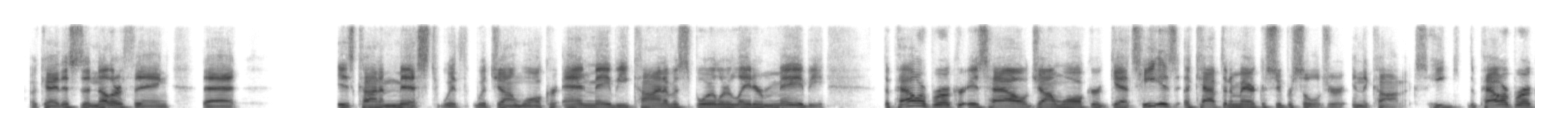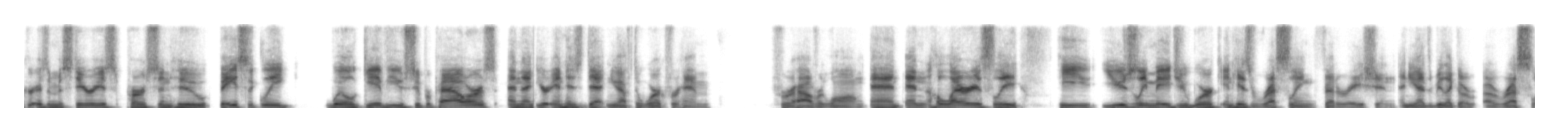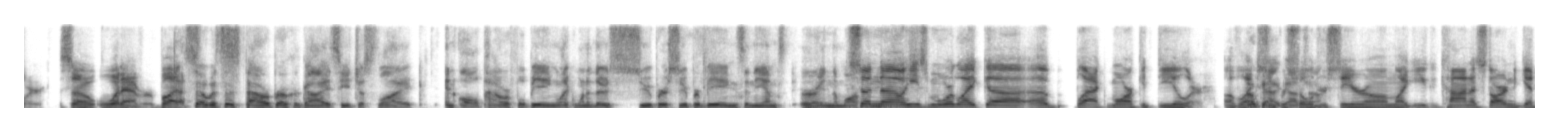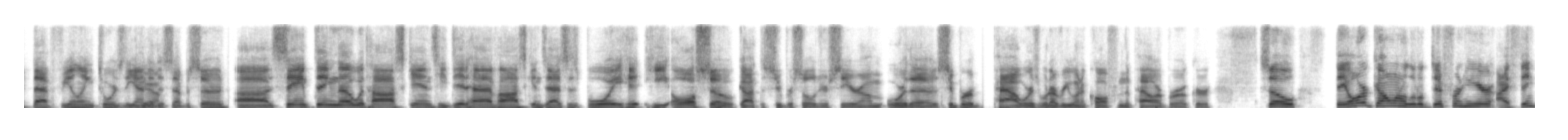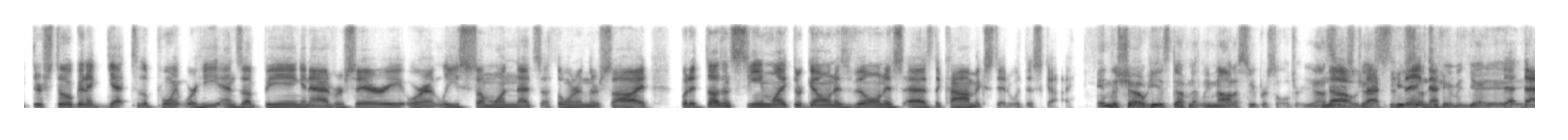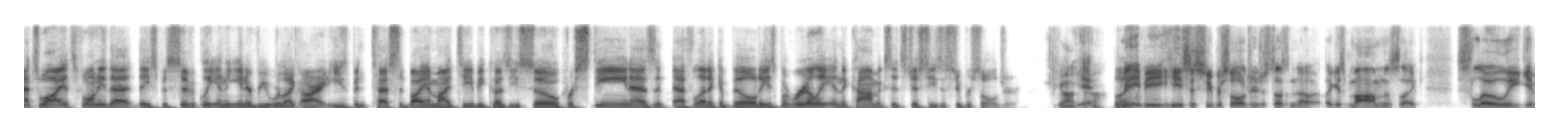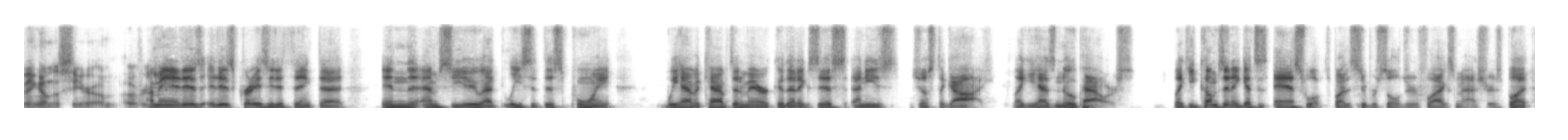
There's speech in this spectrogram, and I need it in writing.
Okay, this is another thing that is kind of missed with with John Walker, and maybe kind of a spoiler later. Maybe the power broker is how John Walker gets. He is a Captain America super soldier in the comics. He the power broker is a mysterious person who basically will give you superpowers, and then you're in his debt and you have to work for him for however long. And and hilariously, he usually made you work in his wrestling federation and you had to be like a, a wrestler. So whatever. But so is this power broker guy, is he just like an all powerful being, like one of those super, super beings in the M or in the Marvel? so no, universe? he's more like a, a black market dealer of like Okay, super gotcha. soldier serum. Like you could kind of starting to get that feeling towards the end Yeah. of this episode. Uh same thing though with Hoskins. He did have Hoskins as his boy. He, he also got the super soldier serum or the super powers, whatever you want to call from the power broker. So they are going a little different here. I think they're still going to get to the point where he ends up being an adversary or at least someone that's a thorn in their side. But it doesn't seem like they're going as villainous as the comics did with this guy. in the show. He is definitely not a super soldier. Yes, No, he's just, that's the he's thing, just that- a human. Yeah, yeah, yeah. That, yeah. that's why it's funny that they specifically in the interview were like, all right, he's been tested by MIT because he's so pristine as an athletic abilities. But really, in the comics, it's just he's a super soldier. Gotcha. Yeah, But- maybe he's a super soldier and just doesn't know it. Like his mom is like slowly giving him the serum over. I mean, it years. is it is crazy to think that in the MCU, at least at this point, we have a Captain America that exists and he's just a guy. Like he has no powers. Like he comes in and gets his ass whooped by the super soldier flag smashers. But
